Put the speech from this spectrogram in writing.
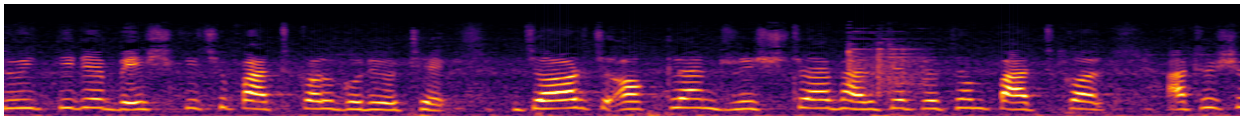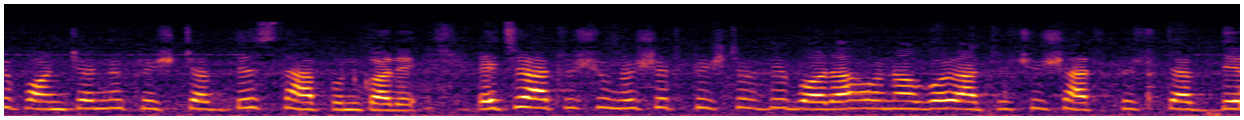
দুই তীরে বেশ কিছু পাটকল গড়ে ওঠে। জর্জ অকল্যান্ড রিস্টয় ভারতের প্রথম পাটকল আঠারোশো পঞ্চান্ন খ্রিস্টাব্দে স্থাপন করে। এছাড়া আঠারোশো উনষাট খ্রিস্টাব্দে বরাহনগর আঠারোশো ষাট খ্রিস্টাব্দে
